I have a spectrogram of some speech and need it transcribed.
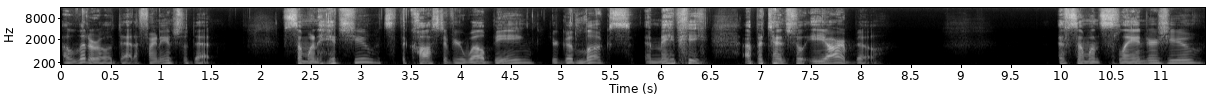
a literal debt, a financial debt. If someone hits you, it's the cost of your well being, your good looks, and maybe a potential ER bill. If someone slanders you,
